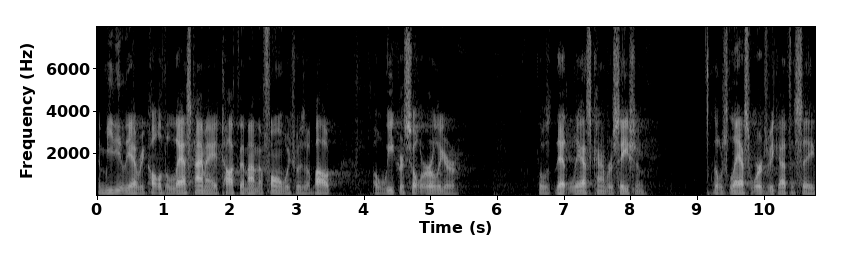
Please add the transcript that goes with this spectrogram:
Immediately, I recalled the last time I had talked to them on the phone, which was about a week or so earlier those, that last conversation, those last words we got to say.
